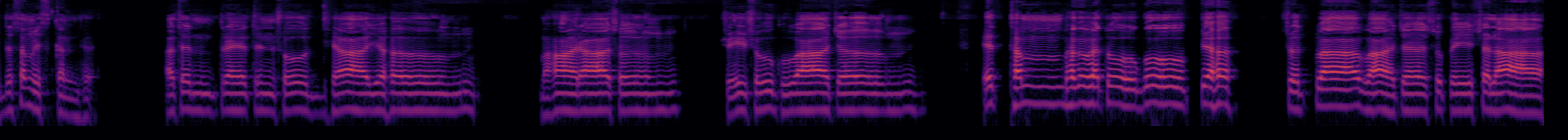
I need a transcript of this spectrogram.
दशम स्कंध अथ त्रयत्रिंशोऽध्याय महारास श्रीशुकुवाच। इत्थं भगवतो गोप्य श्रुत्वा वाच सुपेशलाः।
